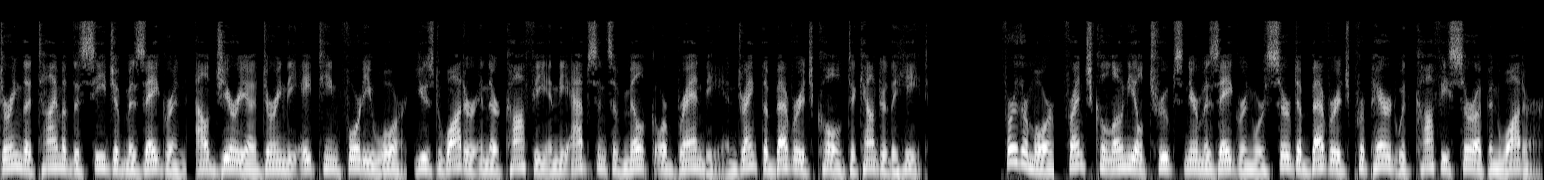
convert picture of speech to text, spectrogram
during the time of the siege of Mazagran, Algeria during the 1840 war, used water in their coffee in the absence of milk or brandy and drank the beverage cold to counter the heat. Furthermore, French colonial troops near Mazagran were served a beverage prepared with coffee syrup and water.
